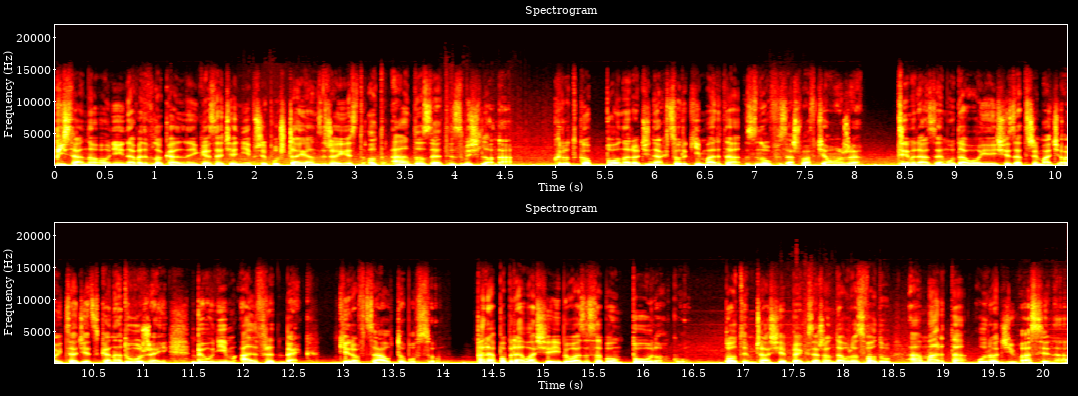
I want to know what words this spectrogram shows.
Pisano o niej nawet w lokalnej gazecie, nie przypuszczając, że jest od A do Z zmyślona. Krótko po narodzinach córki Marta znów zaszła w ciążę. Tym razem udało jej się zatrzymać ojca dziecka na dłużej. Był nim Alfred Beck, kierowca autobusu. Para pobrała się i była ze sobą pół roku. Po tym czasie Beck zażądał rozwodu, a Marta urodziła syna.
